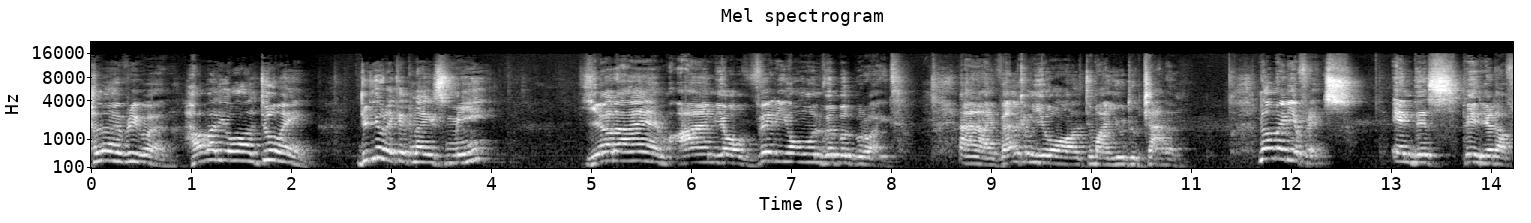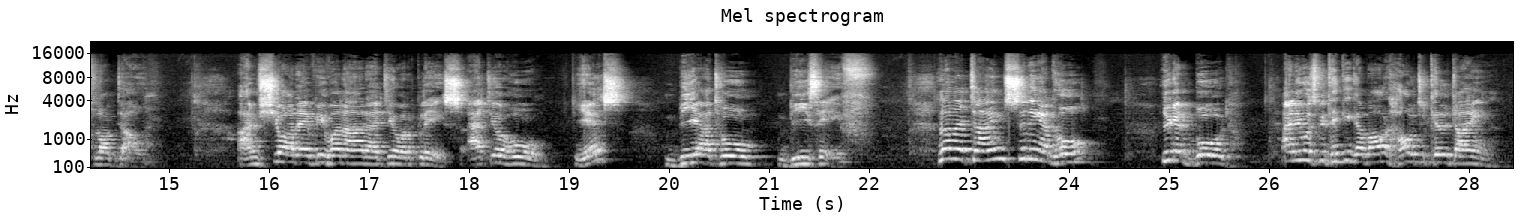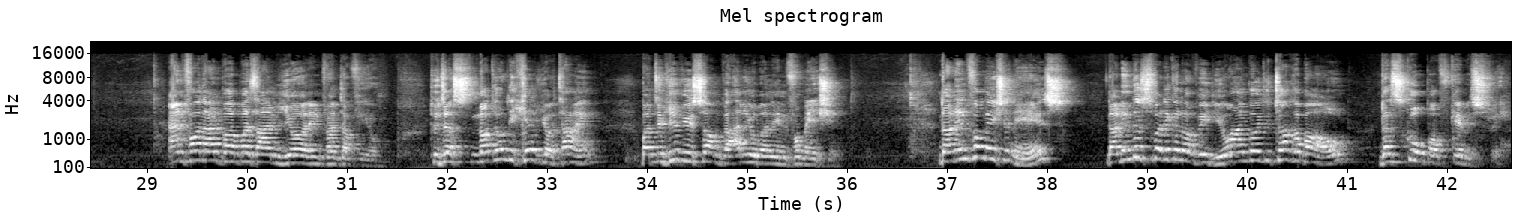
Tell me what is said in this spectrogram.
Hello everyone, how are you all doing? Did you recognize me? Here I am, I am your very own Vipul Purohit and I welcome you all to my YouTube channel. Now my dear friends, in this period of lockdown, I'm sure everyone are at your place, at your home. Yes, be at home, be safe. Now at times sitting at home, you get bored and you must be thinking about how to kill time. And for that purpose I'm here in front of you to just not only kill your time but to give you some valuable information. That information is that in this particular video I'm going to talk about the scope of chemistry.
